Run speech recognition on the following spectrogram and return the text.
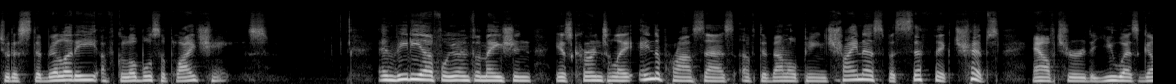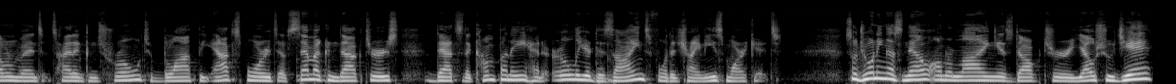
to the stability of global supply chains. NVIDIA, for your information, is currently in the process of developing China specific chips after the U.S. government tightened control to block the export of semiconductors that the company had earlier designed for the Chinese market. So joining us now on the line is Dr. Yao Shujie,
